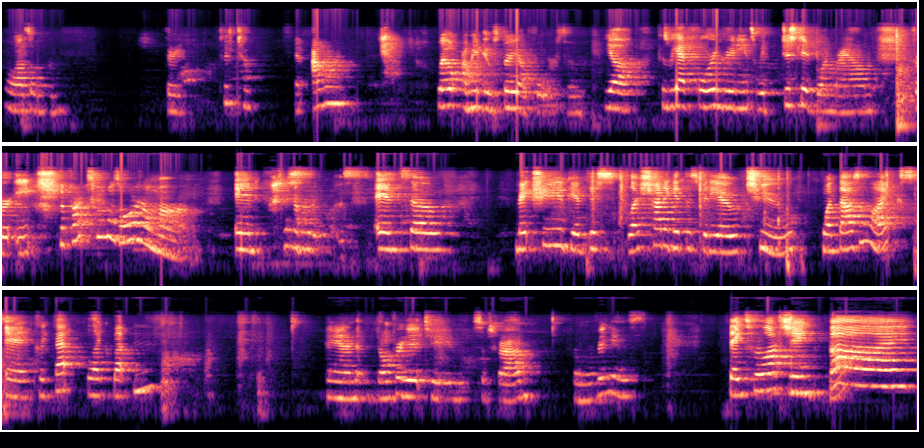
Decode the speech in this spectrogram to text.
Eliza won. three, two, two, an hour. Well, I mean, it was three out of four, so. Yeah, because we had four ingredients. We just did one round for each, The first one was hard on mine. and I didn't know what it was. And so make sure you give this, let's try to get this video to 1,000 likes and click that like button. And don't forget to subscribe for more videos. Thanks for watching. Bye.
